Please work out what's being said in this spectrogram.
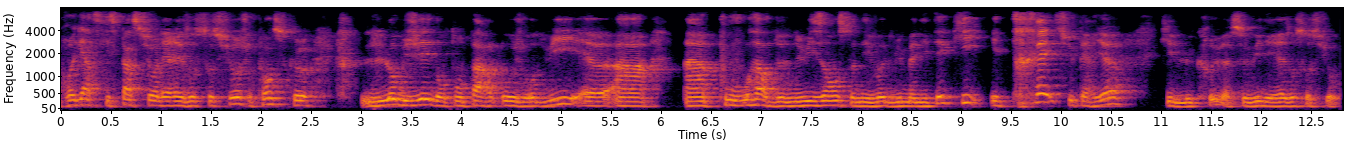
Regarde ce qui se passe sur les réseaux sociaux. Je pense que l'objet dont on parle aujourd'hui euh, a, un, pouvoir de nuisance au niveau de l'humanité qui est très supérieur qu'il l'eût cru à celui des réseaux sociaux.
